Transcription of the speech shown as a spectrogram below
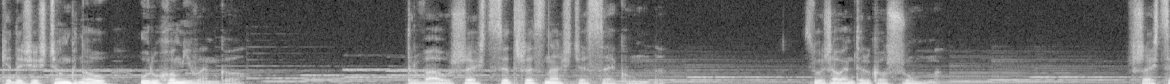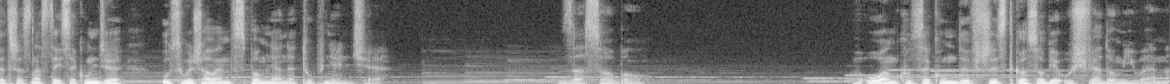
Kiedy się ściągnął, uruchomiłem go. Trwał 616 sekund. Słyszałem tylko szum. W 616 sekundzie usłyszałem wspomniane tupnięcie. Za sobą. W ułamku sekundy wszystko sobie uświadomiłem.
